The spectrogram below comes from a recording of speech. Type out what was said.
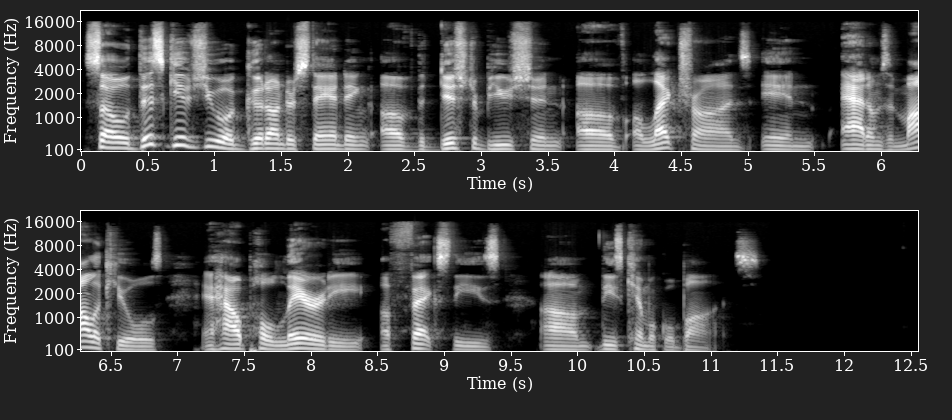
So this gives you a good understanding of the distribution of electrons in atoms and molecules and how polarity affects these um, these chemical bonds.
